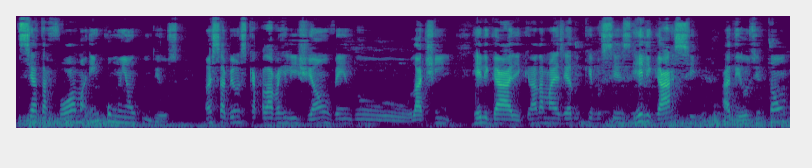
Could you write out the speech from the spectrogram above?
de certa forma, em comunhão com Deus. Nós sabemos que a palavra religião vem do latim religare, que nada mais é do que você religar-se a Deus. Então,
